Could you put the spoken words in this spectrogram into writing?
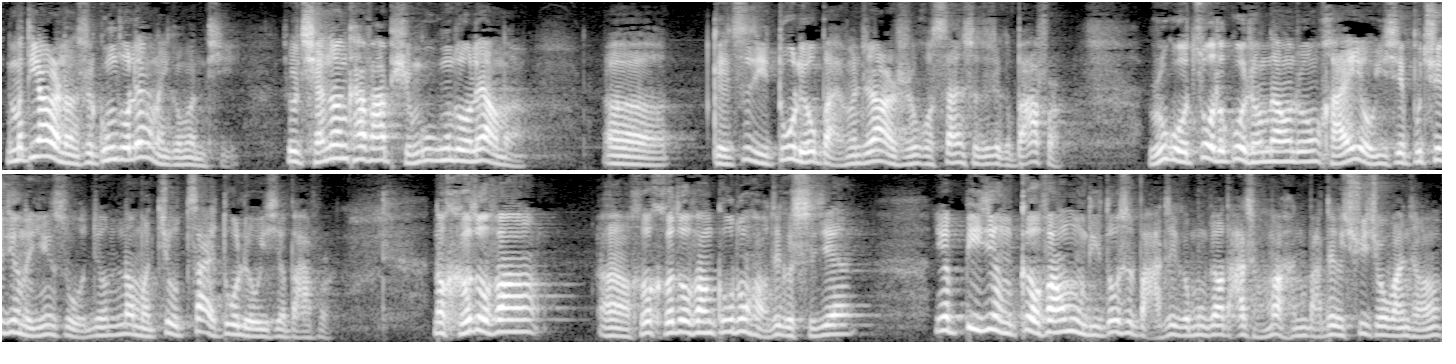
那么第二呢，是工作量的一个问题，就是前端开发评估工作量呢，呃。给自己多留百分之二十或三十的这个 buffer，如果做的过程当中还有一些不确定的因素，就那么就再多留一些 buffer。那合作方啊和合作方沟通好这个时间，因为毕竟各方目的都是把这个目标达成嘛，你把这个需求完成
